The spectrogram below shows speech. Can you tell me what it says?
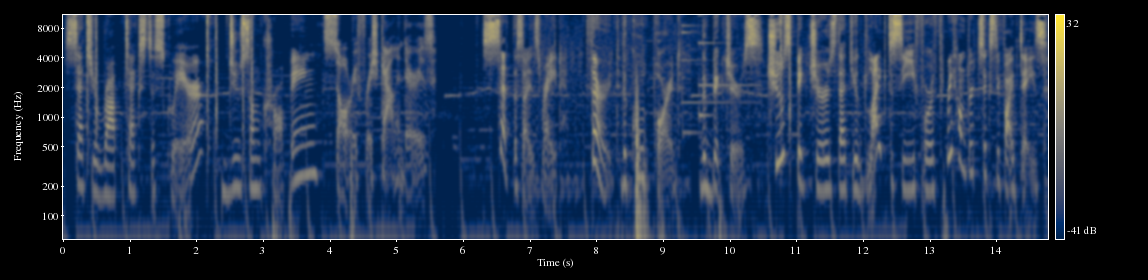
Set your wrap text to square, do some cropping. Sorry, fresh calendars. Set the size right. Third, the cool part, the pictures. Choose pictures that you'd like to see for 365 days.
